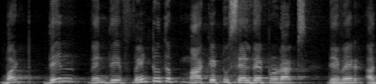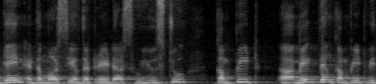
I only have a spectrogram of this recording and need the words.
But then when they went to the market to sell their products, they were again at the mercy of the traders who used to compete, uh, make them compete with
